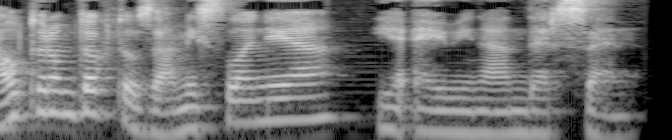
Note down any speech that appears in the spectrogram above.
Autorom tohto zamyslenia je Eivin Andersen.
